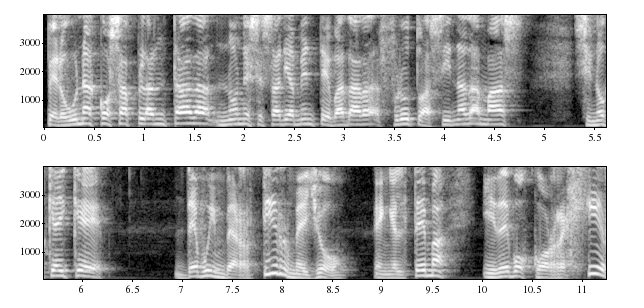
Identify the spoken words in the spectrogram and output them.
pero una cosa plantada no necesariamente va a dar fruto así nada más, sino que hay que, debo invertirme yo en el tema y debo corregir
